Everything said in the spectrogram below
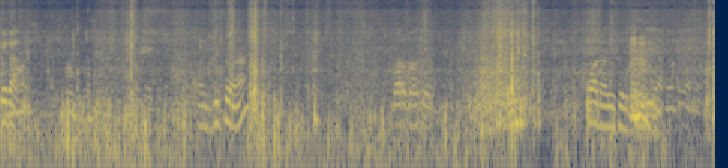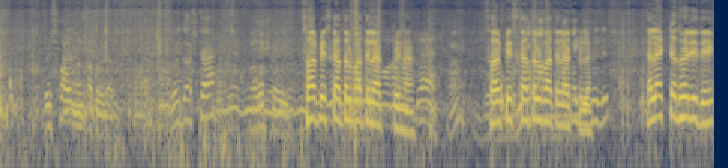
কেটা না? ছয় পিস কাতল পাতিল আটবি না। ছয় পিস কাতল পাতিল আটবিলে তাহলে একটা ধরি দিক।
